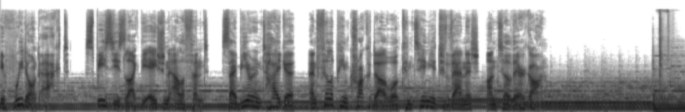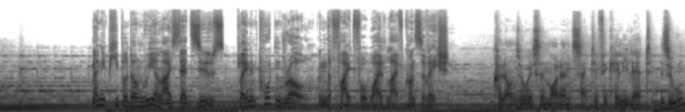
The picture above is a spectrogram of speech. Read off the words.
If we don't act, species like the Asian elephant, Siberian tiger, and Philippine crocodile will continue to vanish until they're gone. Many people don't realize that zoos play an important role in the fight for wildlife conservation. Cologne Zoo is a modern, scientifically led zoo.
